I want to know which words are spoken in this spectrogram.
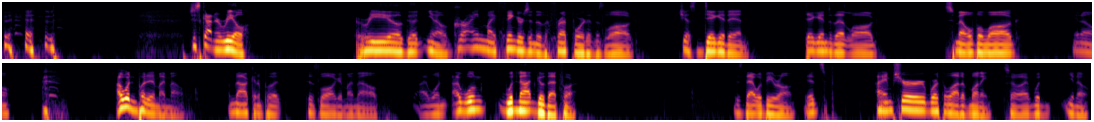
just gotten a real, real good, you know, grind my fingers into the fretboard of his log. Just dig it in. Dig into that log. Smell the log. You know, I wouldn't put it in my mouth. I'm not going to put his log in my mouth. I won't I won't would not go that far. Is that would be wrong. It's I am sure worth a lot of money. So I would, you know,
